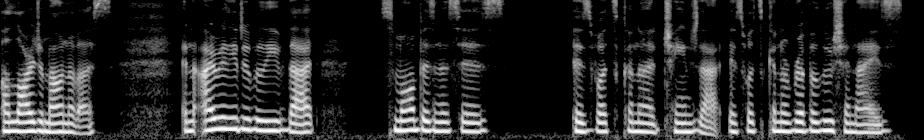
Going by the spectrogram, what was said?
a large amount of us. And I really do believe that small businesses is what's going to change that. Is what's going to revolutionize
